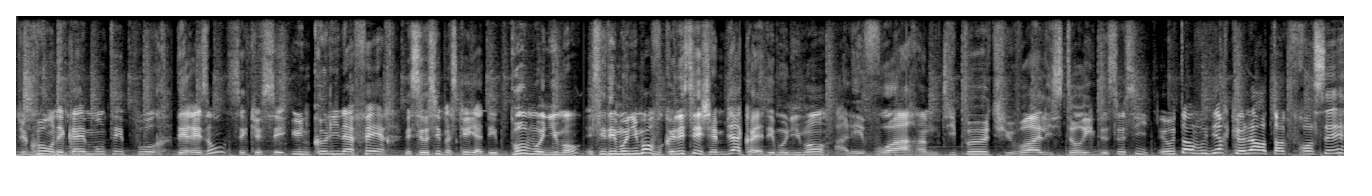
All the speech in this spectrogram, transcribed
Du coup, on est quand même monté pour des raisons. C'est que c'est une colline à faire, mais c'est aussi parce qu'il y a des beaux monuments. Et c'est des monuments, vous connaissez, j'aime bien quand il y a des monuments. Allez voir un petit peu, tu vois, l'historique de ceci. Et autant vous dire que là, en tant que Français,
